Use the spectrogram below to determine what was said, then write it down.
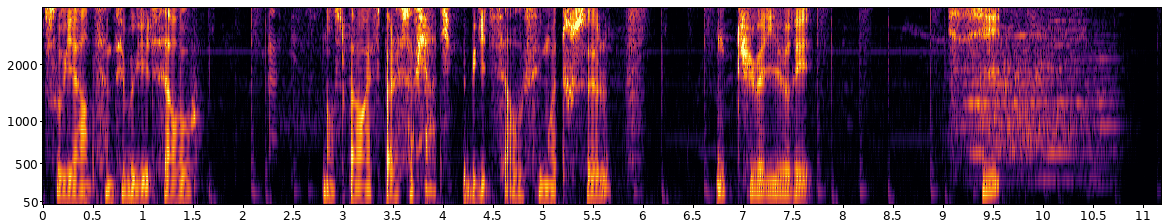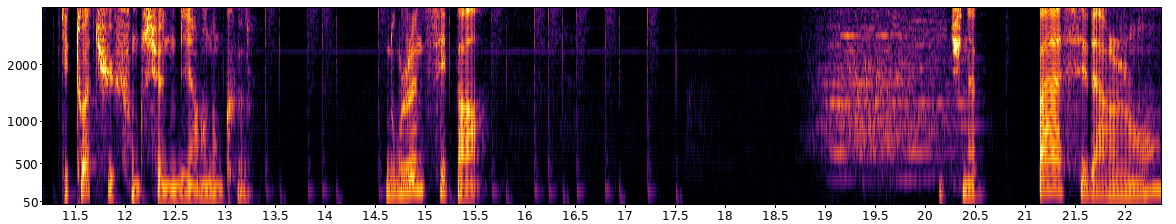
Sauvegarde, ça me fait bugger le cerveau. Non, c'est pas vrai, c'est pas la sauvegarde qui fait bugger le cerveau, c'est moi tout seul. Donc tu vas livrer ici. Et toi, tu fonctionnes bien, donc... Euh, donc je ne sais pas. Tu n'as pas assez d'argent.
